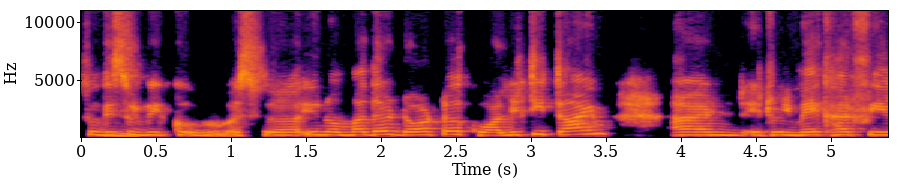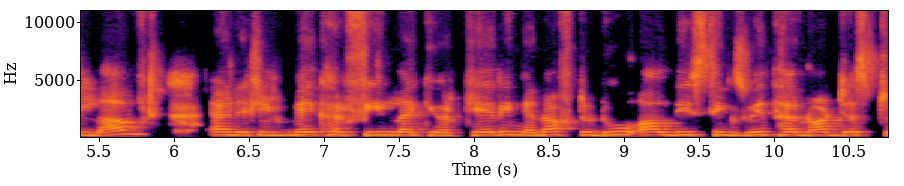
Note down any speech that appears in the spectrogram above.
So this mm. will be, uh, you know, mother-daughter quality time, and it will make her feel loved, and it will make her feel like you're caring enough to do all these things with her, not just,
